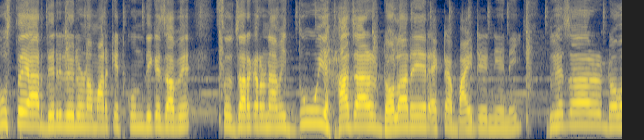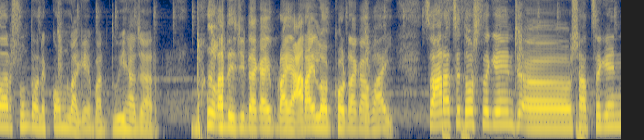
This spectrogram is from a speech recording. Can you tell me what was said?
বুঝতে আর দেরি রইল না মার্কেট কোন দিকে যাবে। সো যার কারণে আমি দুই হাজার ডলারের একটা বাইটে নিয়ে নেই। দুই হাজার ডলার শুনতে অনেক কম লাগে বাট দুই হাজার। বাংলাদেশি টাকায় প্রায় আড়াই লক্ষ টাকা, ভাই। আর আছে দশ সেকেন্ড সাত সেকেন্ড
